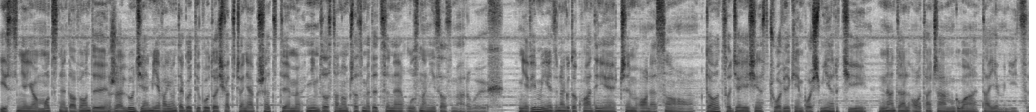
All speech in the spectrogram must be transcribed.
Istnieją mocne dowody, że ludzie miewają tego typu doświadczenia przed tym, nim zostaną przez medycynę uznani za zmarłych. Nie wiemy jednak dokładnie, czym one są. To, co dzieje się z człowiekiem po śmierci, nadal otacza mgła tajemnicy.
